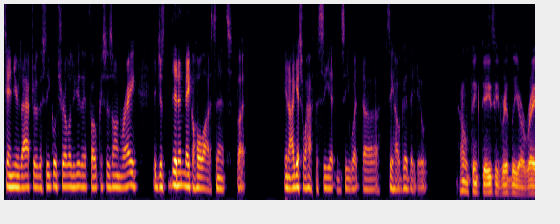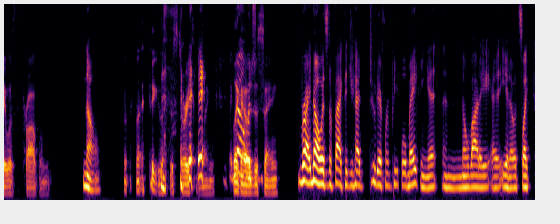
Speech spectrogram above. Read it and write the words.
ten years after the sequel trilogy that focuses on Rey. It just didn't make a whole lot of sense. But you know, I guess we'll have to see it and see what uh see how good they do it. I don't think Daisy Ridley or Rey was the problem. No, I think it was the storytelling, like no, I was just saying. Right. No, it's the fact that you had two different people making it and nobody, uh, you know, it's like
